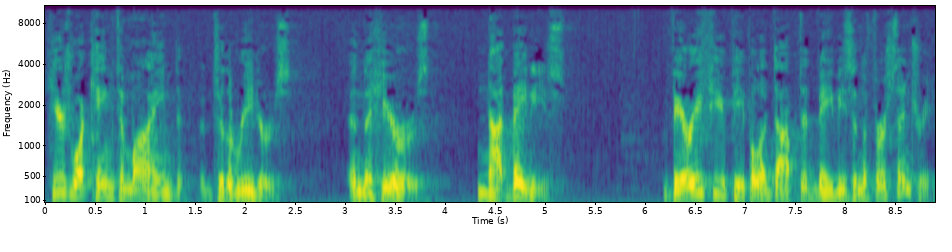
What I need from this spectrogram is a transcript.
here's what came to mind to the readers and the hearers not babies. Very few people adopted babies in the first century.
